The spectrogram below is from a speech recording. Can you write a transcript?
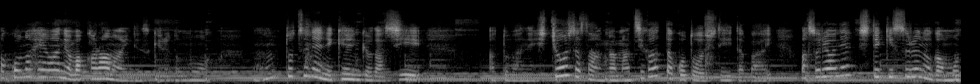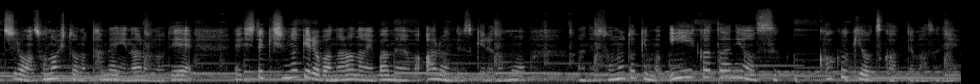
まあ、この辺はねわからないんですけれども本当常に謙虚だしあとはね視聴者さんが間違ったことをしていた場合、まあ、それをね指摘するのがもちろんその人のためになるので指摘しなければならない場面はあるんですけれども、まあね、その時も言い方にはすっごく気を使ってますね。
